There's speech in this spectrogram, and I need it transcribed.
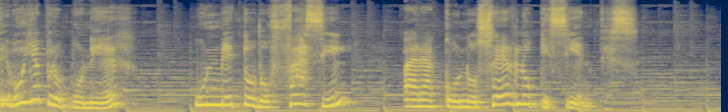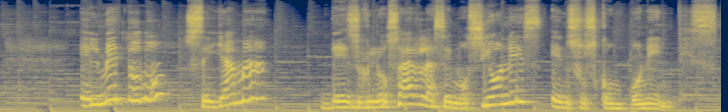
Te voy a proponer un método fácil para conocer lo que sientes. El método se llama desglosar las emociones en sus componentes.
